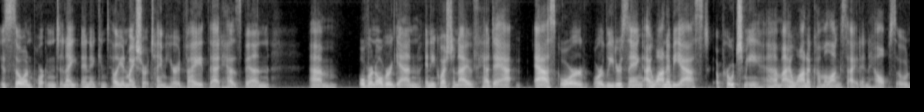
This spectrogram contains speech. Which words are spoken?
is so important. And I and I can tell you in my short time here at Veit that has been um, over and over again. Any question I've had to a- ask or or leaders saying I want to be asked, approach me. Um, I want to come alongside and help. So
